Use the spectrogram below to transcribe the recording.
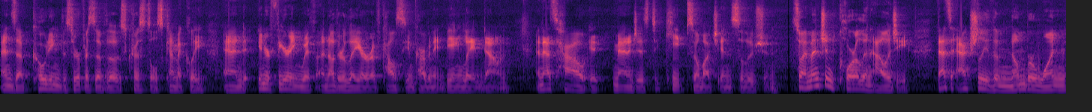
ends up coating the surface of those crystals chemically and interfering with another layer of calcium carbonate being laid down. And that's how it manages to keep so much in solution. So I mentioned coralline algae. That's actually the number one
